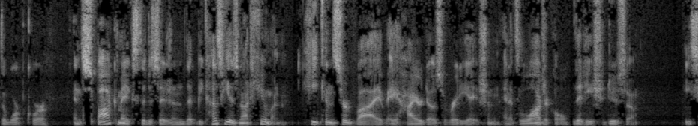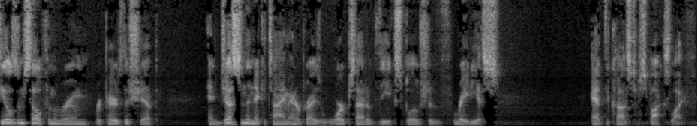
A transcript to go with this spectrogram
the warp core. And Spock makes the decision that because he is not human, he can survive a higher dose of radiation, and it's logical that he should do so. He seals himself in the room, repairs the ship, and just in the nick of time, Enterprise warps out of the explosive radius at the cost of Spock's life.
